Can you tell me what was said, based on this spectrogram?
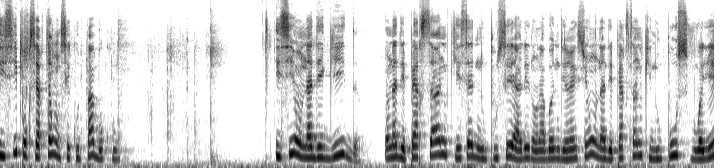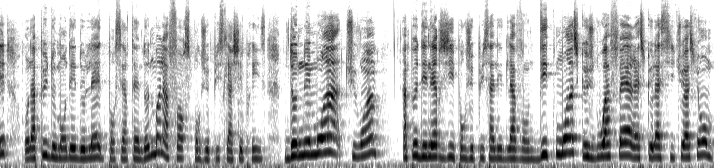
Ici, pour certains, on ne s'écoute pas beaucoup. Ici, on a des guides, on a des personnes qui essaient de nous pousser à aller dans la bonne direction, on a des personnes qui nous poussent, vous voyez, on a pu demander de l'aide pour certains. Donne-moi la force pour que je puisse lâcher prise. Donnez-moi, tu vois, un peu d'énergie pour que je puisse aller de l'avant. Dites-moi ce que je dois faire. Est-ce que la situation,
